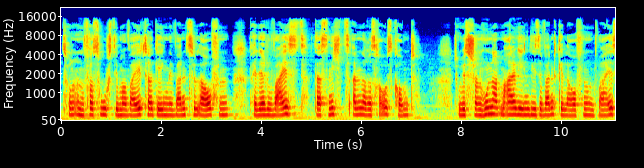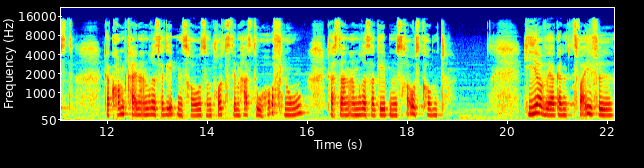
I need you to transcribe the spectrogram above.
sondern versuchst immer weiter gegen eine Wand zu laufen, bei der du weißt, dass nichts anderes rauskommt? Du bist schon hundertmal gegen diese Wand gelaufen und weißt, da kommt kein anderes Ergebnis raus und trotzdem hast du Hoffnung, dass da ein anderes Ergebnis rauskommt. Hier wäre ganz Zweifel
